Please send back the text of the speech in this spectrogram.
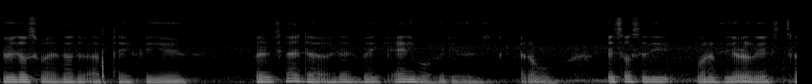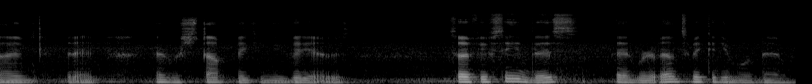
There was also another update for you, but it turned out I didn't make any more videos at all. It's also the one of the earliest times that I had ever stopped making new videos. So if you've seen this, then we're about to make a new one now.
